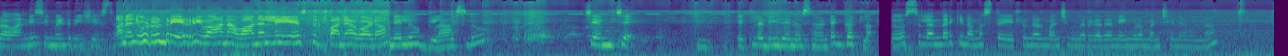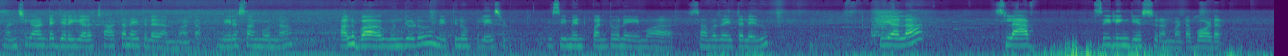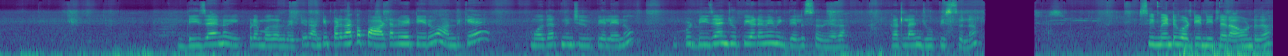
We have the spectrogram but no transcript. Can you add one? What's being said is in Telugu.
ఇప్పుడు అవన్నీ సిమెంట్ తీసేస్తాం అన్న చూడండి ఎర్రి వాన వానల్నే చేస్తారు పని కూడా నెలు గ్లాసులు చెంచే. ఎట్లా డిజైన్ వస్తుందంటే గట్ల. దోస్తులందరికీ నమస్తే. ఎట్లున్నారు? మంచిగా ఉన్నారు కదా? నేను కూడా మంచిగానే ఉన్నా. మంచిగా అంటే జరిగేలా చాతన అవుతలేదు అనమాట నీరసంగా ఉన్నా. వాళ్ళు బాగా గుంజుడు నెత్తి నొప్పి లేసుడు. ఈ సిమెంట్ పనితోనే ఏమో సమజ్ అవుతలేదు ఇవాళ స్లాబ్ సీలింగ్ చేస్తారు అనమాట బార్డర్. డిజైన్ ఇప్పుడే మొదలు పెట్టారు అంటే ఇప్పటిదాకా పాటలు పెట్టిరు అందుకే మొదటి నుంచి చూపించలేను ఇప్పుడు డిజైన్ చూపించడమే మీకు తెలుస్తుంది కదా గట్లా అని చూపిస్తున్నా. సిమెంట్ కొట్టిండి ఇట్లా రౌండ్గా.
